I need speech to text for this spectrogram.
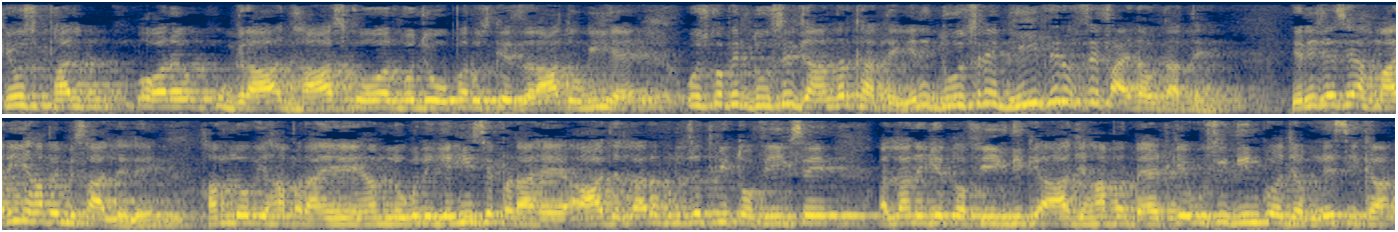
کہ اس پھل اور گرا، گھاس کو اور وہ جو اوپر اس کے زراعت اگی ہے، اس کو پھر دوسرے جانور کھاتے ہیں یعنی دوسرے بھی پھر اس سے فائدہ اٹھاتے ہیں۔ یعنی جیسے ہماری یہاں پہ مثال لے لیں، ہم لوگ یہاں پر آئے ہیں، ہم لوگوں نے یہیں سے پڑھا ہے، آج اللہ رب العزت کی توفیق سے، اللہ نے یہ توفیق دی کہ آج یہاں پر بیٹھ کے اسی دین کو جب ہم نے سیکھا،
